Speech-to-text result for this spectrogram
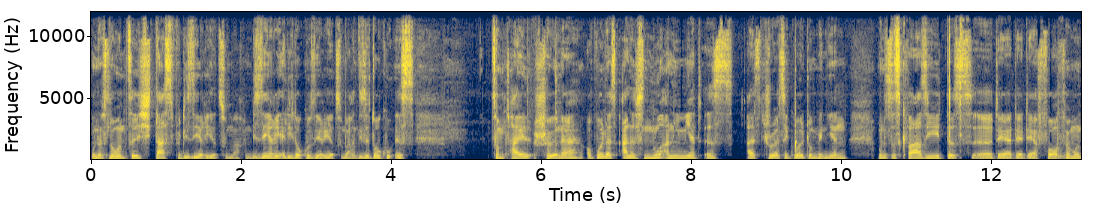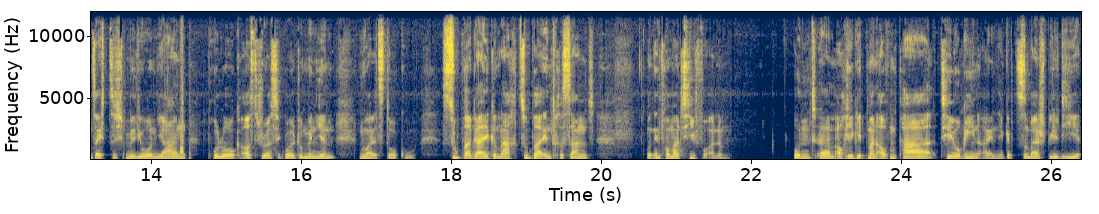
Und es lohnt sich, das für die Serie zu machen, die Serie, äh, die Doku-Serie zu machen. Diese Doku ist zum Teil schöner, obwohl das alles nur animiert ist, als Jurassic World Dominion. Und es ist quasi das, äh, der, der, der vor 65 Millionen Jahren Prolog aus Jurassic World Dominion nur als Doku. Super geil gemacht, super interessant und informativ vor allem. Und ähm, auch hier geht man auf ein paar Theorien ein. Hier gibt es zum Beispiel die,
